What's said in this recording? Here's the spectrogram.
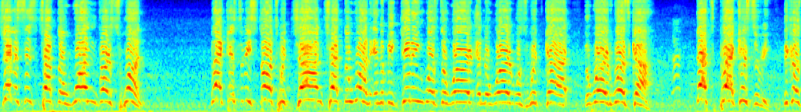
Genesis chapter 1, verse 1. Black history starts with John chapter 1. In the beginning was the Word, and the Word was with God. The Word was God. That's black history because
